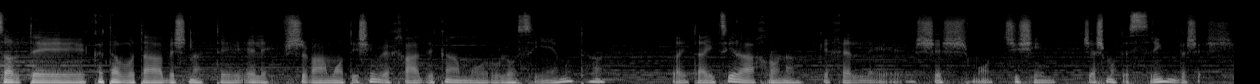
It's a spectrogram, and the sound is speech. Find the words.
מוצרט כתב אותה בשנת 1791, וכאמור הוא לא סיים אותה. זו הייתה היצירה האחרונה כחל 660, 626.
